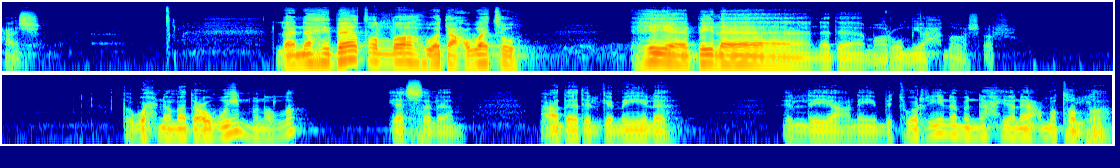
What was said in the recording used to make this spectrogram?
حاشا. لأن هبات الله ودعوته هي بلا ندامه رومية 11 طب وإحنا مدعوين من الله؟ يا سلام. العادات الجميلة اللي يعني بتورينا من ناحية نعمة الله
